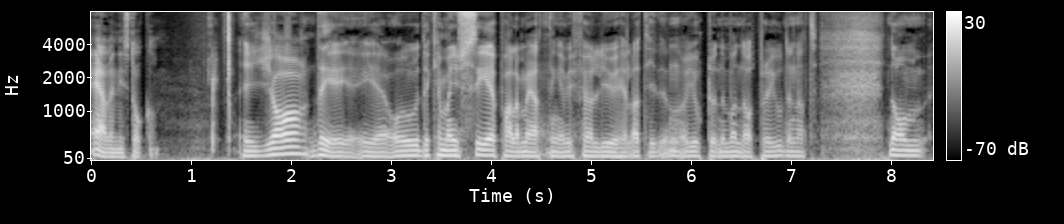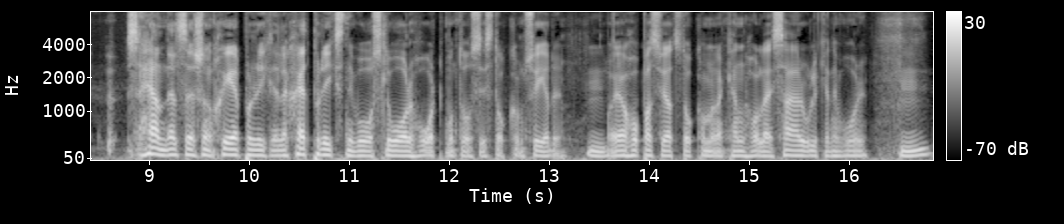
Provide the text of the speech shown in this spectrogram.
även i Stockholm? Ja, det är och det kan man ju se på alla mätningar. Vi följer ju hela tiden och gjort under mandatperioden att de händelser som sker på, eller skett på riksnivå slår hårt mot oss i Stockholm. Så är det. Mm. Och jag hoppas ju att stockholmarna kan hålla isär olika nivåer. Mm.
